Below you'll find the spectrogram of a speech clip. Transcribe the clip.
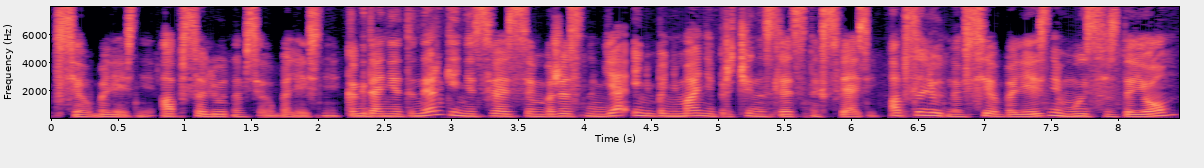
всех болезней, абсолютно всех болезней. Когда нет энергии, нет связи с своим божественным я и непонимание причинно-следственных связей. Абсолютно все болезни мы создаем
